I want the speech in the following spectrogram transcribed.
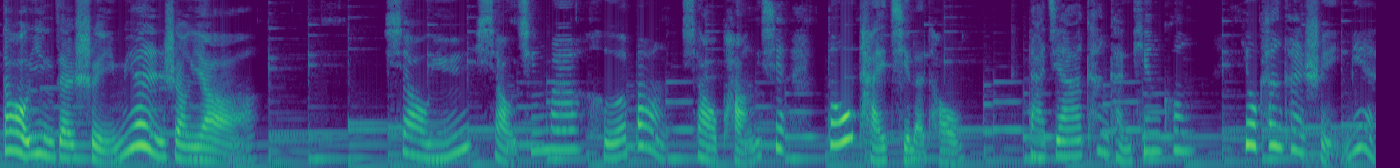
倒映在水面上呀！”小鱼、小青蛙、河蚌、小螃蟹都抬起了头，大家看看天空，又看看水面。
